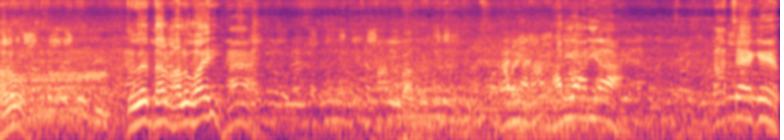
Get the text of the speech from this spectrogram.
ভালো? দুধের ধার ভালো ভাই? হ্যাঁ। হারিয়া হারিয়া বাচ্চা একের।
